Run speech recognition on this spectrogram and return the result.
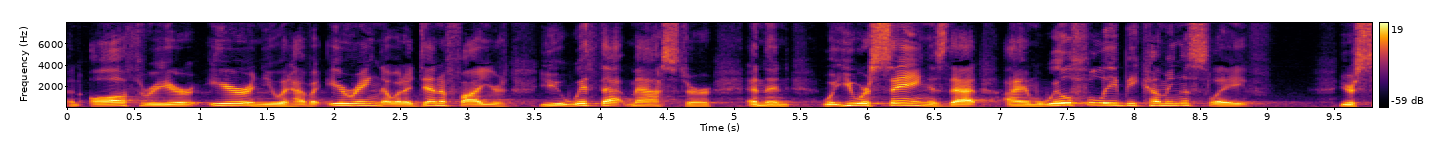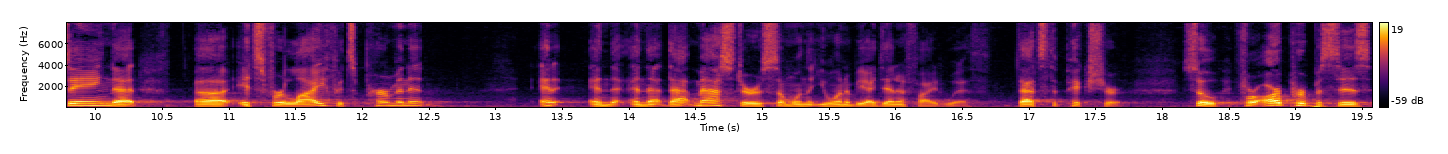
an awl through your ear and you would have an earring that would identify your, you with that master. And then what you were saying is that I am willfully becoming a slave. You're saying that uh, it's for life, it's permanent and, and, and that that master is someone that you want to be identified with. That's the picture. So, for our purposes,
